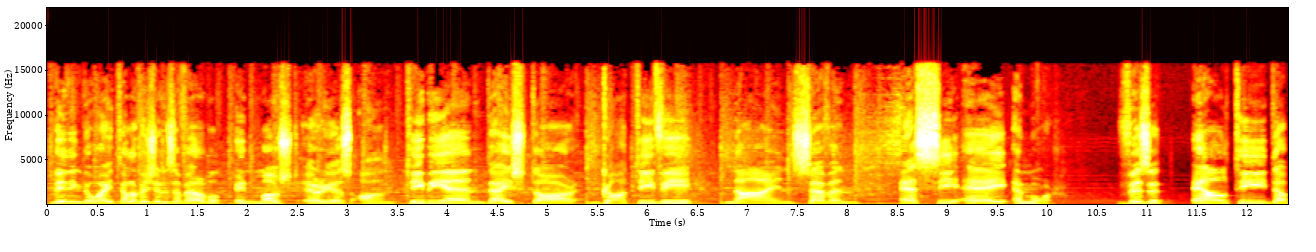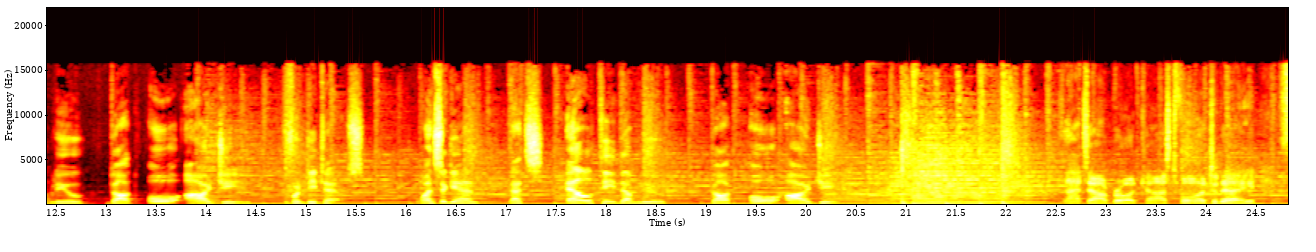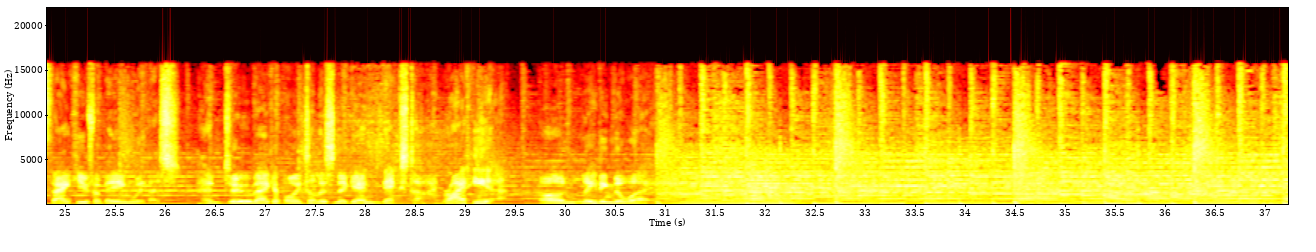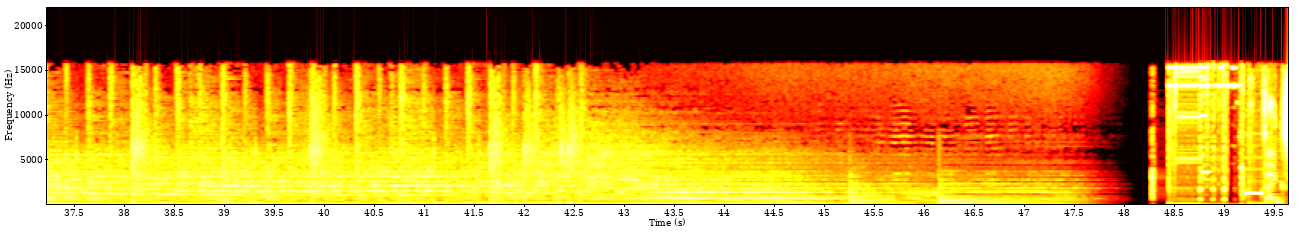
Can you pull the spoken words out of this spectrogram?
Leading the Way television is available in most areas on TBN, Daystar, God TV, 9, 7, SCA, and more. Visit ltw.org for details. Once again, that's ltw.org. That's our broadcast for today. Thank you for being with us. And do make a point to listen again next time, right here on Leading the Way.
